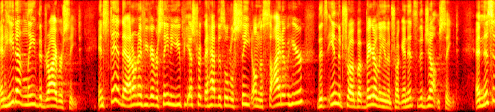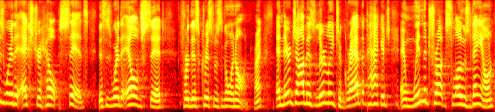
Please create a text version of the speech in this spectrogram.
and he doesn't leave the driver's seat. Instead, that I don't know if you've ever seen a UPS truck. They have this little seat on the side over here that's in the truck, but barely in the truck, and it's the jump seat. And this is where the extra help sits. This is where the elves sit for this Christmas going on, right? And their job is literally to grab the package, and when the truck slows down,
